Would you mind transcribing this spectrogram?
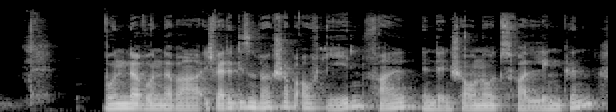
Wunder, wunderbar. Ich werde diesen Workshop auf jeden Fall in den Show Notes verlinken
